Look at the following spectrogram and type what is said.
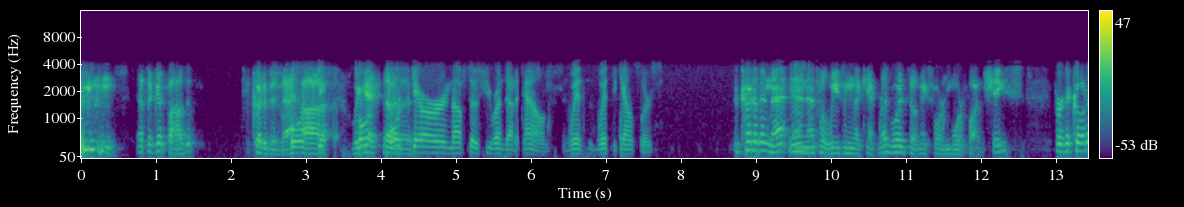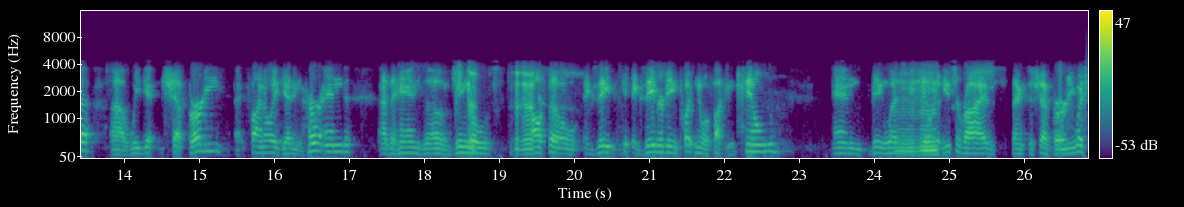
that's a good posit. Could have been that. Or, Uh, we or, get or uh, scare her enough so she runs out of town with with the counselors. It could have been that, Mm-hmm. and that's what leads them to Camp Redwood, so it makes for a more fun chase for Dakota. Uh, we get Chef Birdie uh, finally getting her end at the hands of Jingles. also, Xavier, Xavier being put into a fucking kiln and being led to be Mhm. killed, but he survives thanks to Chef Birdie, which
